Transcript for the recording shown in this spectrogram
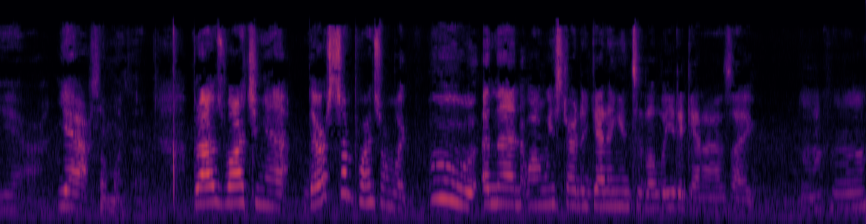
Yeah. Yeah. Something like that. But I was watching it. There were some points where I'm like, ooh. And then when we started getting into the lead again, I was like, mm hmm.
